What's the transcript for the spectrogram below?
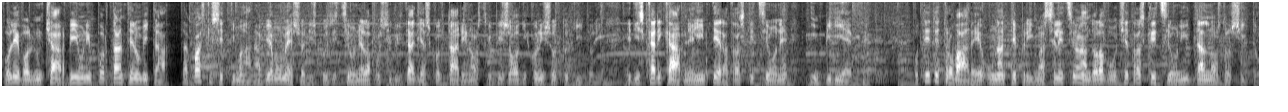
Volevo annunciarvi un'importante novità. Da qualche settimana abbiamo messo a disposizione la possibilità di ascoltare i nostri episodi con i sottotitoli e di scaricarne l'intera trascrizione in PDF. Potete trovare un'anteprima selezionando la voce trascrizioni dal nostro sito.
